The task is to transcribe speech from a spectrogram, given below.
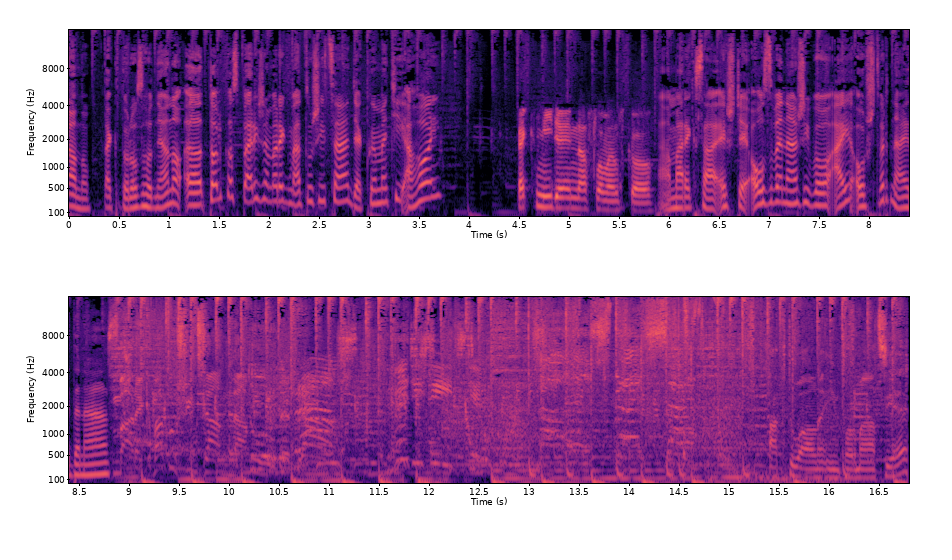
Áno, tak to rozhodne. Áno. E, toľko z Paríža Marek Matušica, ďakujeme ti, ahoj. Pekný deň na Slovensko. A Marek sa ešte ozve naživo aj o štvrt na 11. Marek Matušica na Tour de France 2019. Aktuálne informácie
